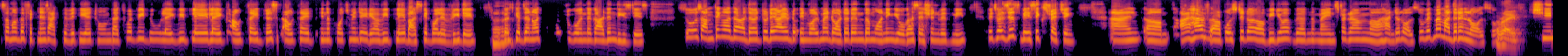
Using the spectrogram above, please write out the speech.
some of the fitness activity at home. That's what we do. Like we play like outside, just outside in a parchment area, we play basketball every day Mhm. because kids are not supposed to go in the garden these days. So something or the other. Today I involved my daughter in the morning yoga session with me, which was just basic stretching. And um, I have uh, posted a video on my Instagram uh, handle also with my mother-in-law also. Right. She's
